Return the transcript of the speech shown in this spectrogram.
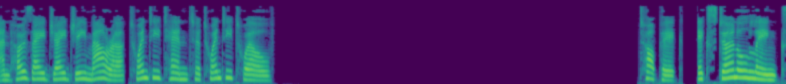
and Jose J. G. Moura (2010–2012). Topic External links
